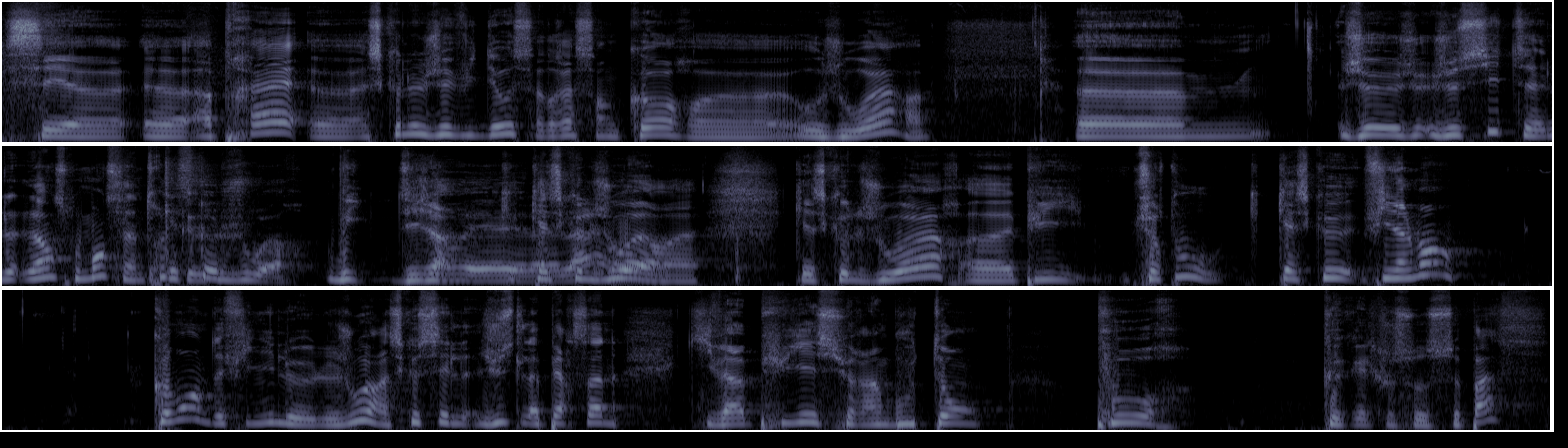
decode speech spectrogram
C'est euh, euh, après, euh, est-ce que le jeu vidéo s'adresse encore euh, aux joueurs? Euh, je, je- je cite là en ce moment c'est un truc. Qu'est-ce que le joueur? Oui, déjà. Qu'est-ce que là, le joueur Qu'est-ce que le joueur euh, Et puis surtout, qu'est-ce que finalement Comment on définit le, le joueur? Est-ce que c'est juste la personne qui va appuyer sur un bouton pour que quelque chose se passe?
